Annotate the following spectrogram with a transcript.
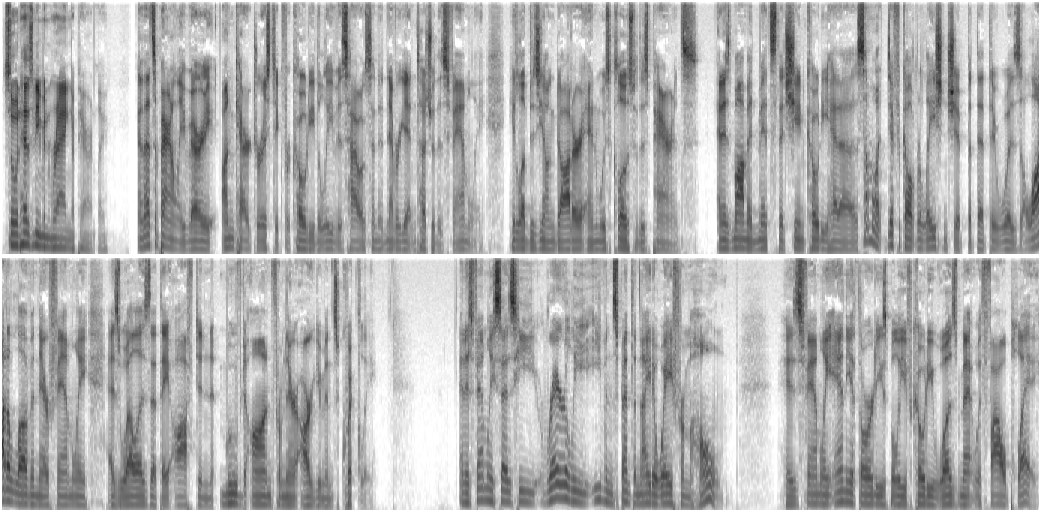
So it hasn't even rang, apparently. And that's apparently very uncharacteristic for Cody to leave his house and to never get in touch with his family. He loved his young daughter and was close with his parents. And his mom admits that she and Cody had a somewhat difficult relationship, but that there was a lot of love in their family, as well as that they often moved on from their arguments quickly and his family says he rarely even spent the night away from home. His family and the authorities believe Cody was met with foul play.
